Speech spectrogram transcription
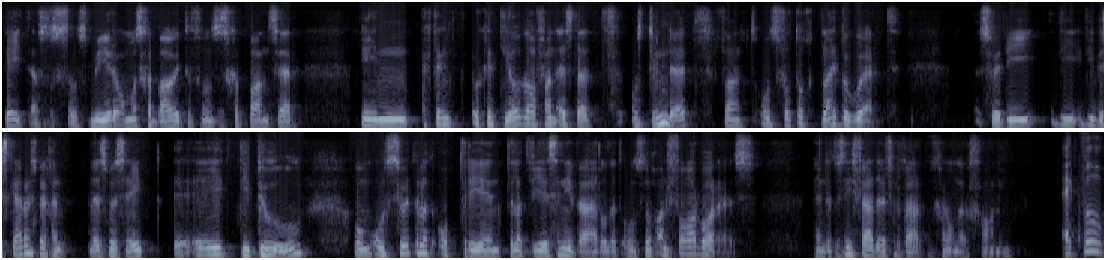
het, as ons ons mure om ons gebou het of ons is gepantser en ek dink ook 'n deel daarvan is dat ons doen dit want ons wil tog bly behoort so die die die beskermingsmeganismes het het die doel om ons so te laat optree en te laat wees in die wêreld dat ons nog aanvaarbaar is en dit is nie verdere verwerping gaan ondergaan nie. Ek wil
